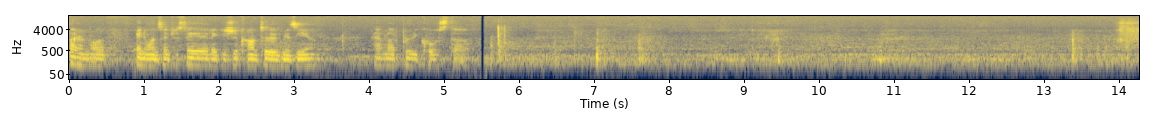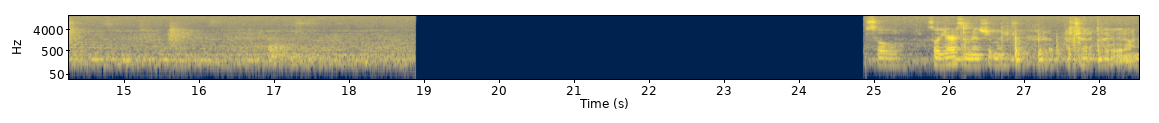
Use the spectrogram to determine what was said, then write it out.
I don't know if anyone's interested. Like, you should come to the museum. They have a lot of pretty cool stuff. So, so here are some instruments. I'll try to put it on.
